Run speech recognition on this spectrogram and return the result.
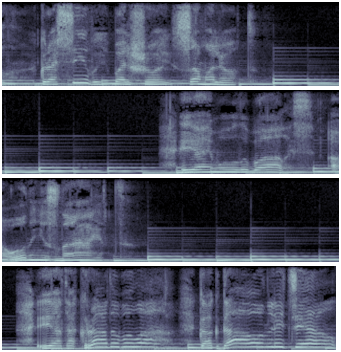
Убил красивый большой самолет. Я ему улыбалась, а он и не знает. Я так рада была, когда он летел.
